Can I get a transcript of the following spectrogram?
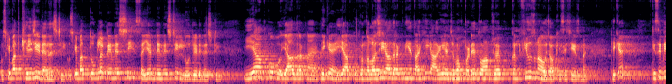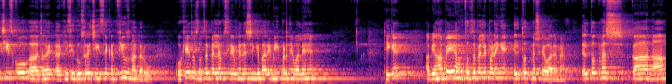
उसके बाद खिलजी डेनेस्ट्री उसके बाद तुगलक डेनेस्ट्री सैयद डेनेस्ट्री लोधी डेनेस्ट्री ये आपको याद रखना है, ठीक है? ये आपको क्रोनोलॉजी याद रखनी है, ताकि आगे जब हम पढ़े तो आप जो है कंफ्यूज ना हो जाओ किसी चीज़ में, ठीक है? किसी भी चीज़ को जो है किसी दूसरे चीज़ से कंफ्यूज ना करूँ। ओके तो सबसे पहले हम स्लेव डेनेस्टी के बारे में ही पढ़ने वाले हैं। ठीक है? अब यहाँ पे हम सबसे पहले पढ़ेंगे इलतुतमिश के बारे में। इलतुतमिश का नाम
